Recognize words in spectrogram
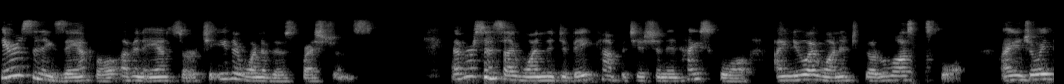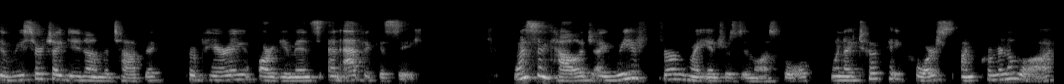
here is an example of an answer to either one of those questions. Ever since I won the debate competition in high school, I knew I wanted to go to law school. I enjoyed the research I did on the topic, preparing arguments, and advocacy. Once in college, I reaffirmed my interest in law school when I took a course on criminal law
